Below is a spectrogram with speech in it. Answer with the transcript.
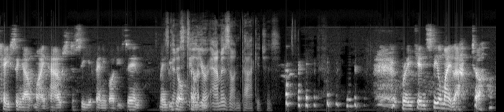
casing out my house to see if anybody's in. Maybe he'll to steal your Amazon packages. break in, steal my laptop.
